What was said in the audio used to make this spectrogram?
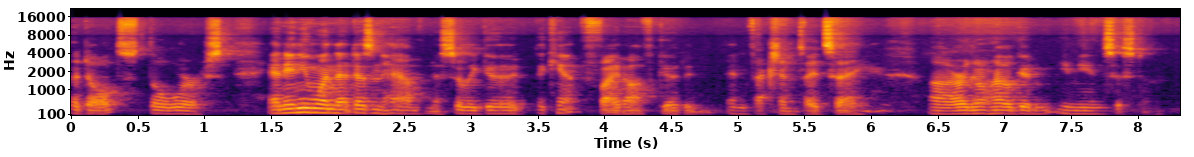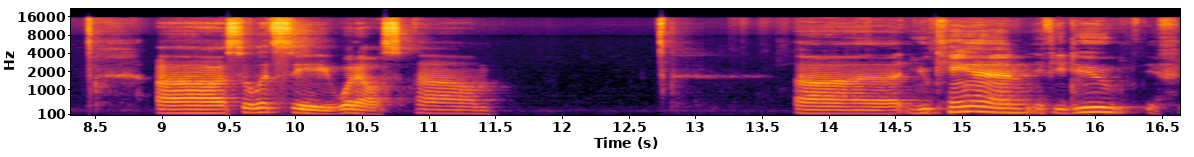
adults, the worst. And anyone that doesn't have necessarily good, they can't fight off good in- infections, I'd say, uh, or they don't have a good immune system. Uh, so let's see what else. Um, uh, you can, if you do, if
